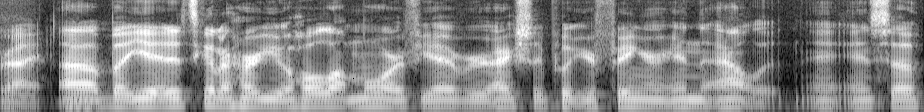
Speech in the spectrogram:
right. Uh, but yeah, it's going to hurt you a whole lot more if you ever actually put your finger in the outlet. And, and so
